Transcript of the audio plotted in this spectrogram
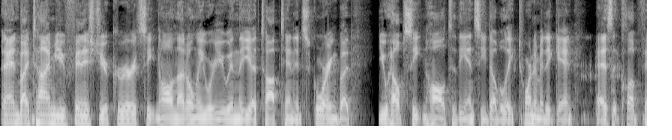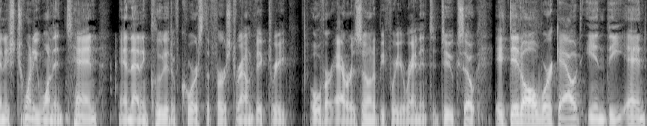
And by time you finished your career at Seton Hall, not only were you in the uh, top 10 in scoring, but you helped Seton Hall to the NCAA tournament again as the club finished 21 and 10. And that included, of course, the first round victory over Arizona before you ran into Duke. So it did all work out in the end.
